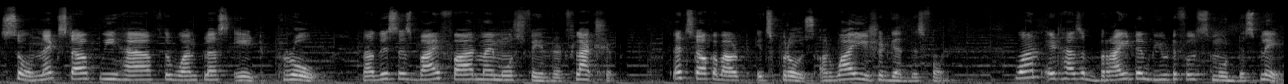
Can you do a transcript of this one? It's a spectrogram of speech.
So next up we have the OnePlus 8 Pro. Now this is by far my most favorite flagship. Let's talk about its pros or why you should get this phone. One, it has a bright and beautiful smooth display.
